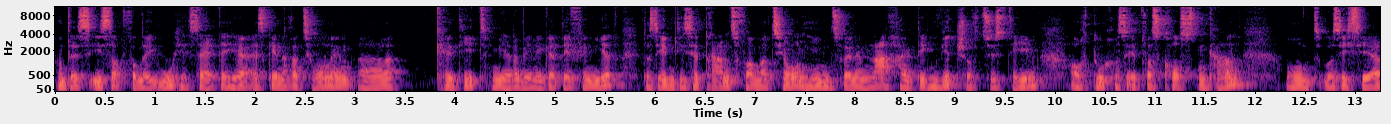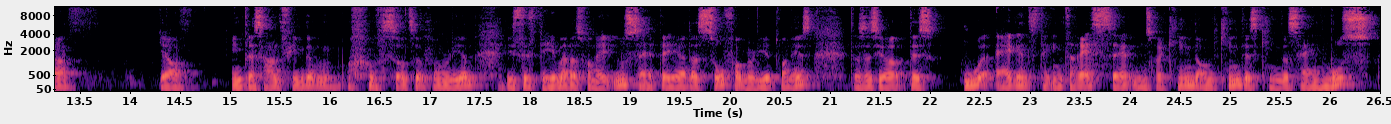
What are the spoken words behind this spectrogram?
Und das ist auch von der EU-Seite her als Generationen äh, Kredit mehr oder weniger definiert, dass eben diese Transformation hin zu einem nachhaltigen Wirtschaftssystem auch durchaus etwas kosten kann. Und was ich sehr ja, interessant finde, um so zu formulieren, ist das Thema, dass von der EU-Seite her das so formuliert worden ist, dass es ja das ureigenste Interesse unserer Kinder und Kindeskinder sein muss,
